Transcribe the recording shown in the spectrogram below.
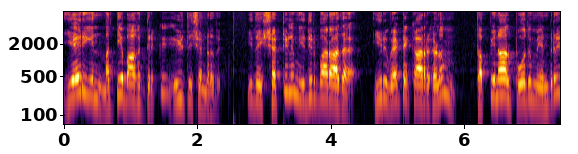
ஏரியின் மத்திய பாகத்திற்கு இழுத்து சென்றது. இதை சற்றிலும் எதிர்பாராத இரு வேட்டைக்காரர்களும் தப்பினால் போதும் என்று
